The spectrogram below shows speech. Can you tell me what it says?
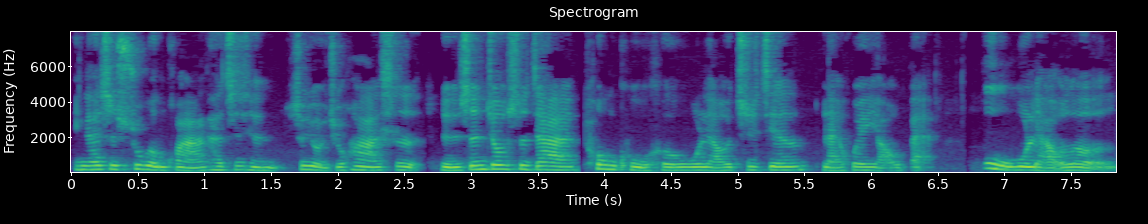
应该是叔本华，他之前就有句话是：人生就是在痛苦和无聊之间来回摇摆，不无聊了。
